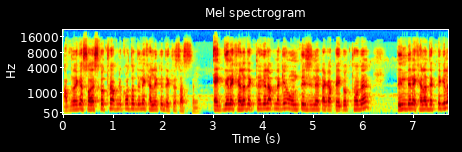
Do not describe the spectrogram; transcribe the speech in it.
আপনাদেরকে চয়েস করতে হবে, আপনি কত দিনে খেলাটি দেখতে চাচ্ছেন? একদিনে খেলা দেখতে গেলে আপনাকে উনত্রিশ দিনের টাকা পে করতে হবে, তিন দিনে খেলা দেখতে গেলে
